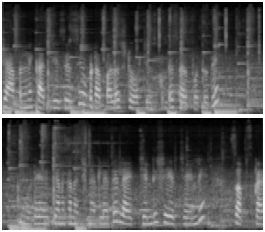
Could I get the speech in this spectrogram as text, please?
చేపల్ని కట్ చేసేసి ఒక డబ్బాలో స్టోర్ చేసుకుంటే సరిపోతుంది. వీడియో కనుక నచ్చినట్లయితే లైక్ చేయండి షేర్ చేయండి సబ్స్క్రైబ్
